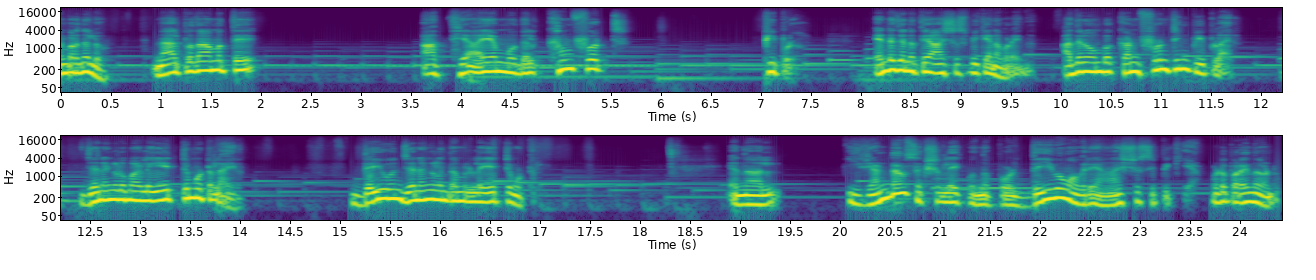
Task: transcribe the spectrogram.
ഞാൻ പറഞ്ഞല്ലോ നാൽപ്പതാമത്തെ അധ്യായം മുതൽ കംഫർട്ട് പീപ്പിൾ എന്റെ ജനത്തെ ആശ്വസിപ്പിക്കാനാണ് പറയുന്നത് അതിനു മുമ്പ് കൺഫ്രണ്ടിങ് പീപ്പിളായിരുന്നു ജനങ്ങളുമായുള്ള ഏറ്റുമുട്ടലായിരുന്നു. ദൈവവും ജനങ്ങളും തമ്മിലുള്ള ഏറ്റുമുട്ടൽ. എന്നാൽ ഈ രണ്ടാം സെക്ഷനിലേക്ക് വന്നപ്പോൾ ദൈവം അവരെ ആശ്വസിപ്പിക്കുകയാണ്. ഇവിടെ പറയുന്നത് കണ്ടു?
